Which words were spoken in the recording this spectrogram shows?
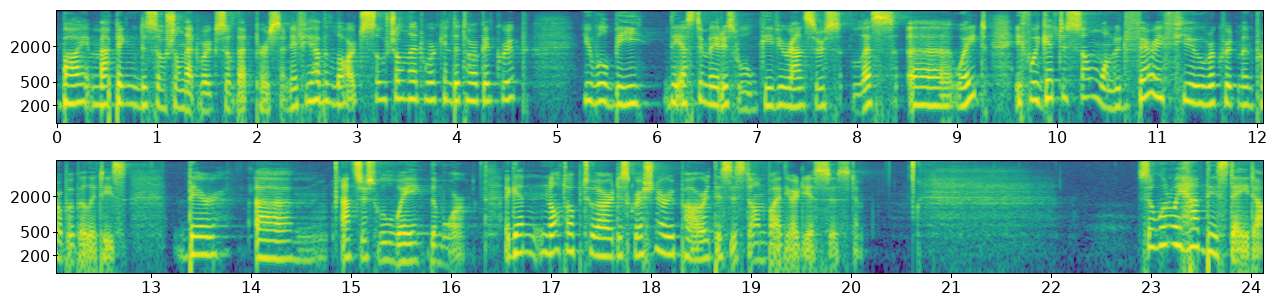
by mapping the social networks of that person. If you have a large social network in the target group, you will be, the estimators will give your answers less uh, weight. If we get to someone with very few recruitment probabilities, their um, answers will weigh the more. Again, not up to our discretionary power, this is done by the RDS system. So when we had these data,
